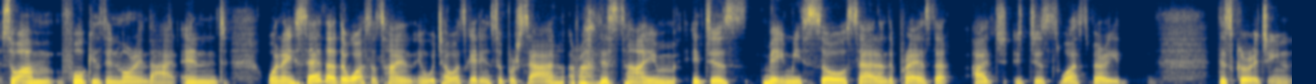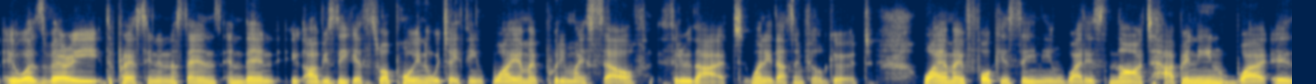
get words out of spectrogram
so i'm focusing more on that. And when i said that there was a time in which i was getting super sad around this time it just made me so sad and depressed that i it just was very discouraging. It was very depressing in a sense. And then it obviously gets to a point in which i think why am i putting myself through that when it doesn't feel good? Why am i focusing in what is not happening? What eh,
